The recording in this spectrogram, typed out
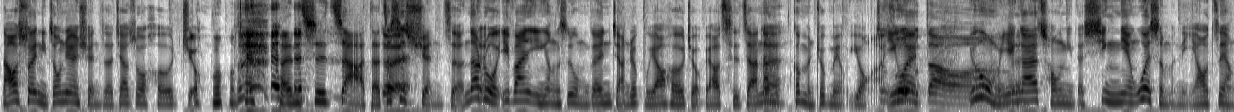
然后所以你中间的选择叫做喝酒，可能吃炸的，这是选择。那如果一般营养师我们跟你讲就不要喝酒，不要吃炸，那根本就没有用啊，因为因为我们应该从你的信念，为什么你要这样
